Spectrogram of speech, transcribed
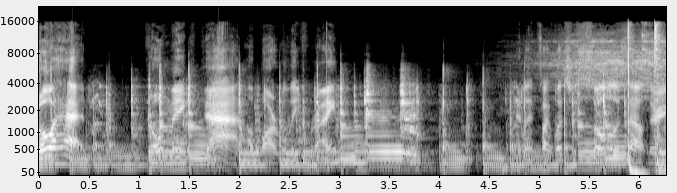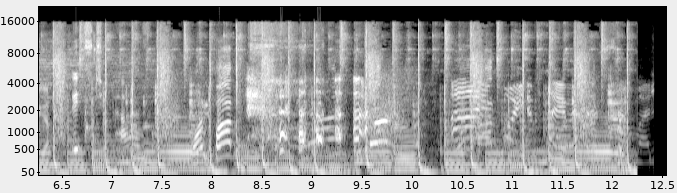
Go ahead. Go make that a bas relief, right? And let's just solo this out. There you go. It's too powerful. One button.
